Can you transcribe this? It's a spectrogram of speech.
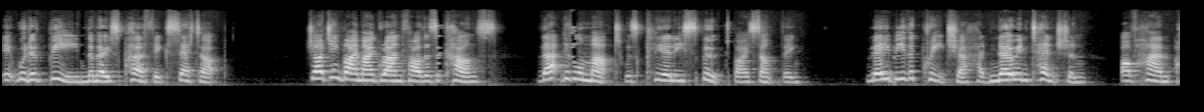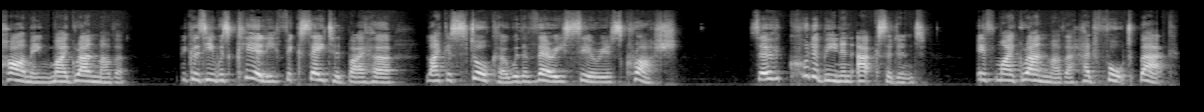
It would have been the most perfect setup. Judging by my grandfather's accounts, that little mutt was clearly spooked by something. Maybe the creature had no intention of harming my grandmother, because he was clearly fixated by her like a stalker with a very serious crush. So it could have been an accident if my grandmother had fought back,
